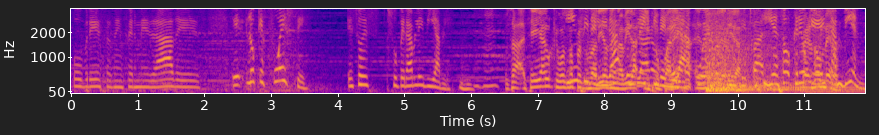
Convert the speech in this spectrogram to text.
pobrezas, enfermedades, eh, lo que fuese, eso es superable y viable. O sea, si hay algo que vos no perdonarías en la vida es la y tu pareja es la infidelidad. Y eso creo que él también.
